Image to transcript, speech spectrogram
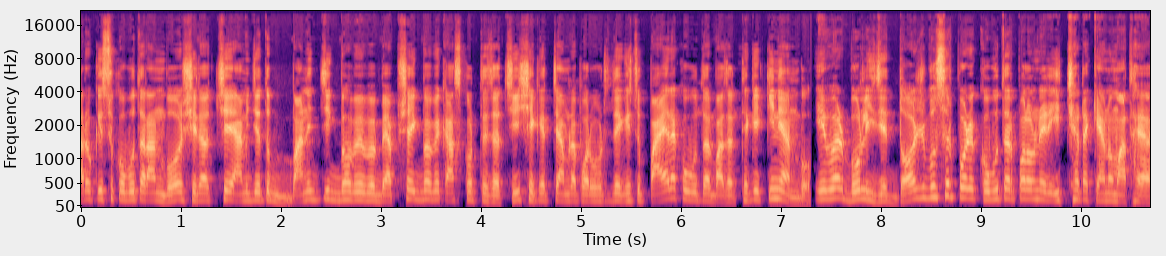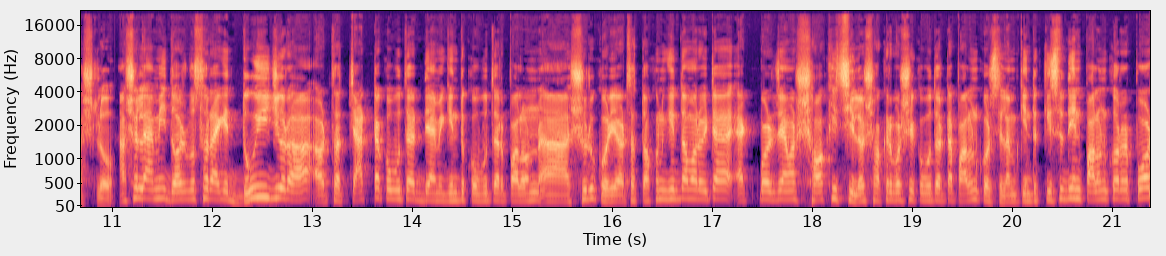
আরও কিছু কবুতর আনব। সেটা হচ্ছে, আমি যেহেতু বাণিজ্যিকভাবে বা ব্যবসায়িকভাবে কাজ করতে যাচ্ছি সেক্ষেত্রে আমরা পরবর্তীতে কিছু পায়রা কবুতর বাজার থেকে কিনে আনব। এবার বলি যে, দশ বছর পরে কবুতর পালনের ইচ্ছাটা কেন মাথায় আসলো? আসলে আমি দশ বছর আগে দুই জোড়া, অর্থাৎ চারটা কবুতর দিয়ে আমি কিন্তু কবুতর পালন শুরু করি। অর্থাৎ তখন কিন্তু আমার ওইটা এক পর্যায়ে আমার শখই ছিল, শখের বসে কবুতরটা পালন করছিলাম। কিন্তু কিছুদিন পালন করার পর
